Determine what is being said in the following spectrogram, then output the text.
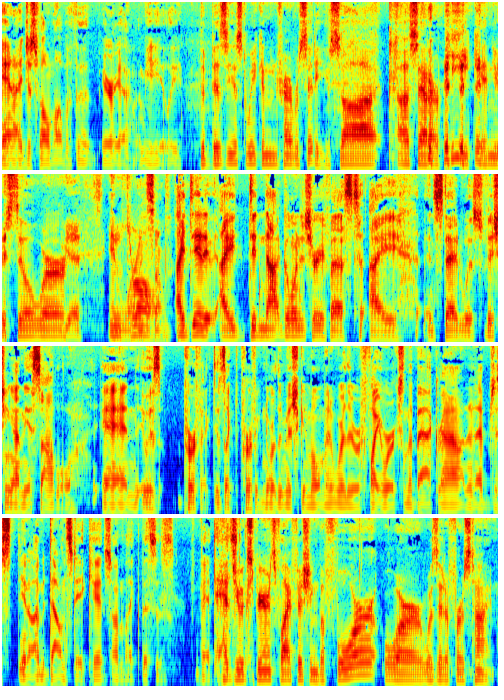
and I just fell in love with the area immediately. The busiest weekend in Traverse City. You saw us at our peak, and you still were Yeah, still enthralled. some. I did. I did not go into Cherry Fest. I instead was fishing on the Au Sable, and it was perfect. It's like the perfect Northern Michigan moment where there were fireworks in the background, and I'm just, you know, I'm a downstate kid, so I'm like, this is fantastic. Had you experienced fly fishing before, or was it a first time?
